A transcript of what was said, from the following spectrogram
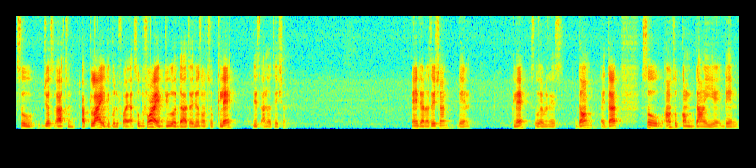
So just have to apply the modifier. So before i do all that i just want to clear this annotation. End the annotation then clear. So everything is done like that. So i want to come down here then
